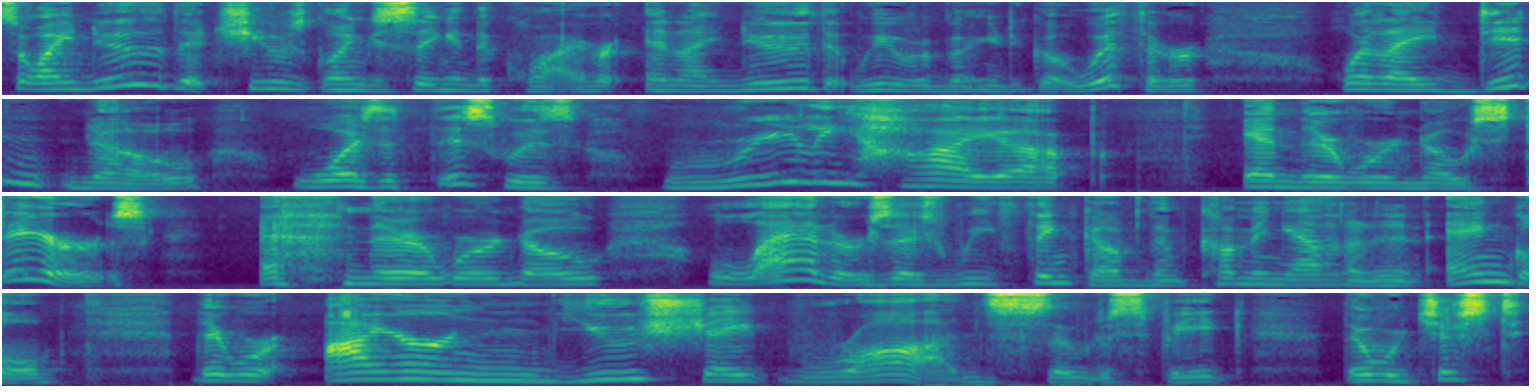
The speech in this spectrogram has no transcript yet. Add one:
So I knew that she was going to sing in the choir, and I knew that we were going to go with her. What I didn't know was that this was really high up and there were no stairs and there were no ladders as we think of them coming out at an angle. There were iron U shaped rods, so to speak, that were just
